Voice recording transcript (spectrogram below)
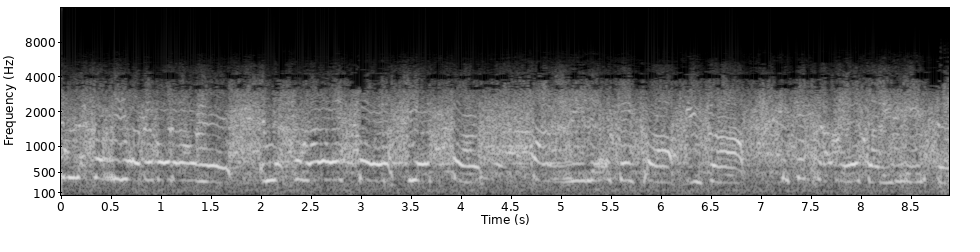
¡En la corrida memorable! ¡En la jugada de todos los tiempos! ¡Barrilete cósmico! ¿De qué planeta viniste?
